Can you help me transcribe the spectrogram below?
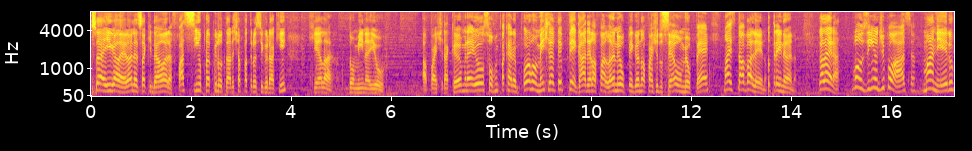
Isso aí, galera. Olha só que da hora. Facinho pra pilotar. Deixa a patroa segurar aqui, que ela domina aí o, a parte da câmera. Eu sou ruim pra caramba. Provavelmente deve ter pegado ela falando, eu pegando a parte do céu, o meu pé. Mas tá valendo. Tô treinando. Galera, voozinho de boaça. Maneiro.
